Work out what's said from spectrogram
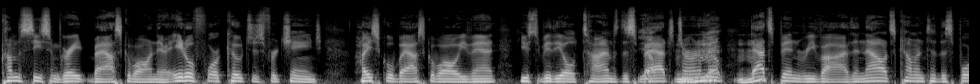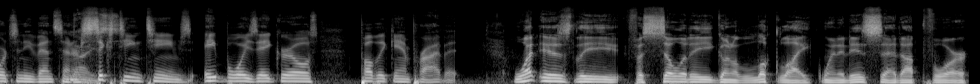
come see some great basketball in there. 804 Coaches for Change, high school basketball event. Used to be the old Times Dispatch tournament. That's been revived, and now it's coming to the Sports and Event Center. Nice. 16 teams, eight boys, eight girls, public and private. What is the facility going to look like when it is set up for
